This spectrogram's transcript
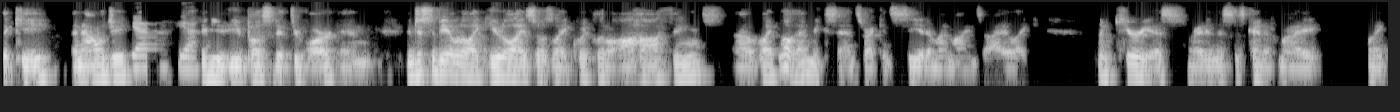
the key analogy. Yeah, yeah. And you, you posted it through art and and just to be able to like utilize those like quick little aha things of like, well, that makes sense, or I can see it in my mind's eye. Like I'm curious, right? And this is kind of my like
